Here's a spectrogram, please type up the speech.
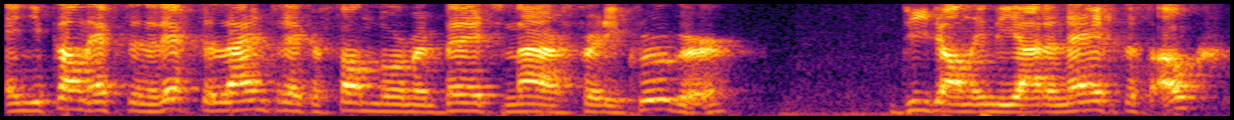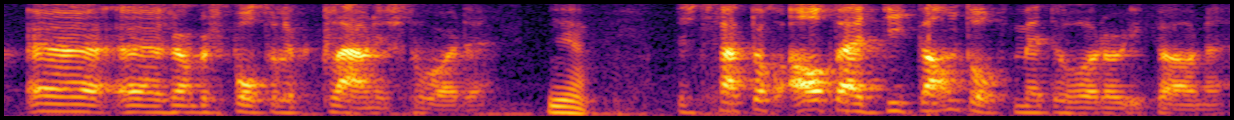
En je kan echt een rechte lijn trekken van Norman Bates naar Freddy Krueger. Die dan in de jaren 90 ook eh, eh, zo'n bespottelijke clown is geworden. ja. Dus het gaat toch altijd die kant op met de horror-iconen.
